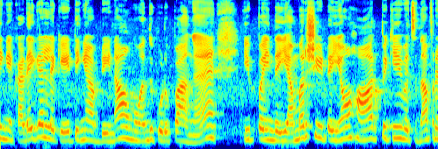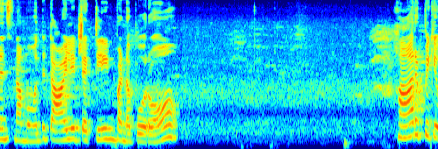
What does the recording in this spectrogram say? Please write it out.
நீங்கள் கடைகளில் கேட்டிங்க அப்படின்னா அவங்க வந்து கொடுப்பாங்க. இப்போ இந்த எமர் ஷீட்டையும் ஹார்பிக்கையும் வச்சு தான் ஃப்ரெண்ட்ஸ் நம்ம வந்து டாய்லெட்டில் க்ளீன் பண்ண போகிறோம் ஹார்பிக்கை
